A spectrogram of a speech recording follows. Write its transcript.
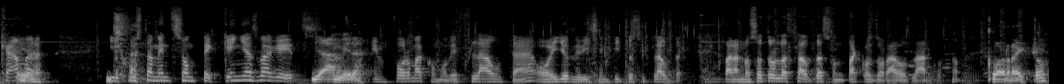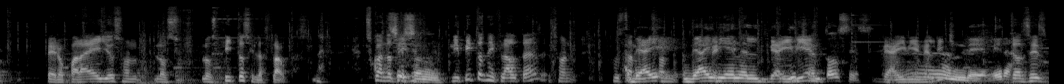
cámara. Mira. Y justamente son pequeñas baguettes Ya, mira. en forma como de flauta, o ellos le dicen pitos y flautas. Para nosotros las flautas son tacos dorados largos, ¿no? Correcto. pero para ellos son los, los pitos y las flautas. Cuando te Sí, dicen son- ni pitos ni flautas, son De justamente. ahí, son- de ahí viene el, de ahí dicho, viene, entonces. de ahí viene el dicho. Ande, mira. Entonces,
